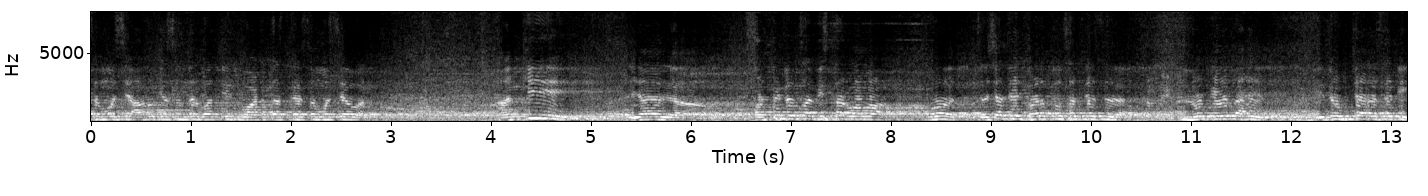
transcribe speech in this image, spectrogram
समस्या आरोग्य संदर्भातील वाढत असल्या समस्यावर आणखी या हॉस्पिटलचा विस्तार व्हावा व जशा देशभरातून सध्या लोक येत आहेत इथे उपचारासाठी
